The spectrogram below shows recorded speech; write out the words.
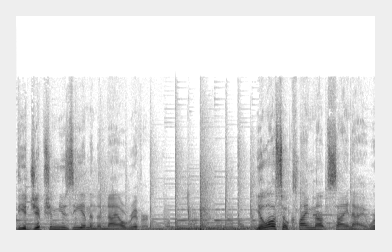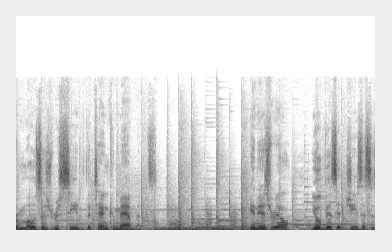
the Egyptian Museum, and the Nile River. You'll also climb Mount Sinai, where Moses received the Ten Commandments. In Israel, you'll visit Jesus'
